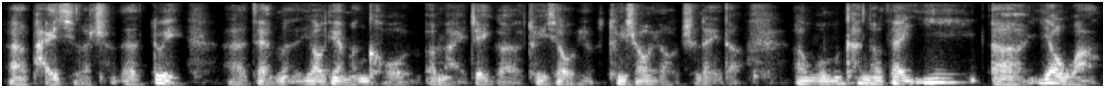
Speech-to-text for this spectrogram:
呃排起了呃队，呃在门药店门口呃买这个退烧退烧药之类的。啊，我们看到在医呃药网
